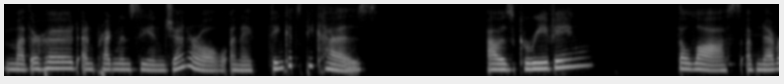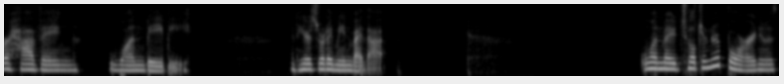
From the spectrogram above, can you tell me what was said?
motherhood and pregnancy in general. And I think it's because I was grieving the loss of never having one baby. And here's what I mean by that. When my children were born, it was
